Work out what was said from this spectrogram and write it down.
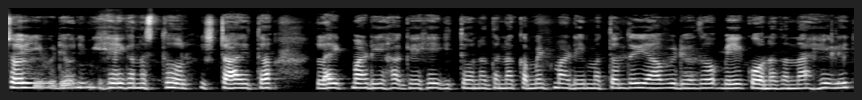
ಸೊ ಈ ವಿಡಿಯೋ ನಿಮಗೆ ಹೇಗೆ ಅನ್ನಿಸ್ತು? ಇಷ್ಟ ಆಯಿತು? ಲೈಕ್ ಮಾಡಿ, ಹಾಗೆ ಹೇಗಿತ್ತು ಅನ್ನೋದನ್ನು ಕಮೆಂಟ್ ಮಾಡಿ. ಮತ್ತೊಂದು ಯಾವ ವಿಡಿಯೋದು ಬೇಕು ಅನ್ನೋದನ್ನು ಹೇಳಿ.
